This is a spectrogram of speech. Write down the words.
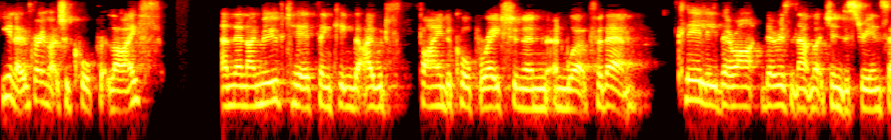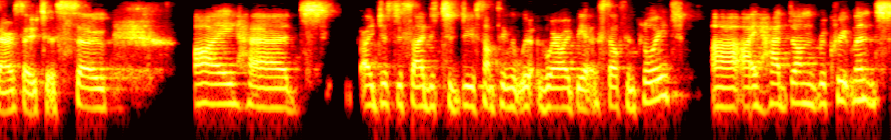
you know, very much a corporate life. And then I moved here thinking that I would find a corporation and, and work for them. Clearly, there aren't there isn't that much industry in Sarasota, so I had I just decided to do something that w- where I'd be self-employed. Uh, I had done recruitment,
